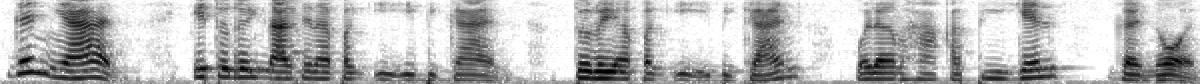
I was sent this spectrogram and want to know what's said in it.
ganyan. Ituloy natin ang pag-iibigan. Tuloy ang pag-iibigan, walang makakapigil, ganon.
